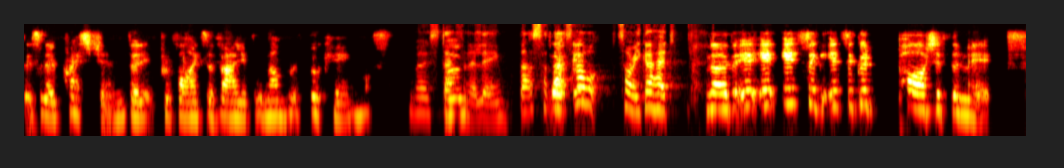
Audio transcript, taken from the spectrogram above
there's no question that it provides a valuable number of bookings. Most um, definitely. Um, that's that's so how sorry go ahead. No but it, it, it's a it's a good part of the mix.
